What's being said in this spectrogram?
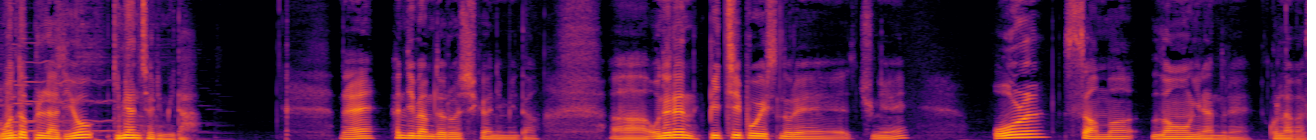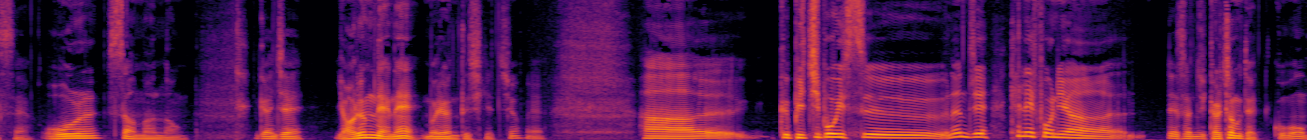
원더풀 라디오 김현철입니다. 네, 현디맘대로 시간입니다. 아, 오늘은 비치 보이스 노래 중에 All Summer Long이라는 노래 골라봤어요. All Summer Long. 그러니까 이제 여름 내내 뭐 이런 뜻이겠죠. 예. 아, 그 비치 보이스는 이제 캘리포니아에서 이제 결성됐고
